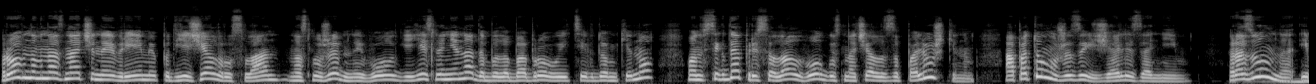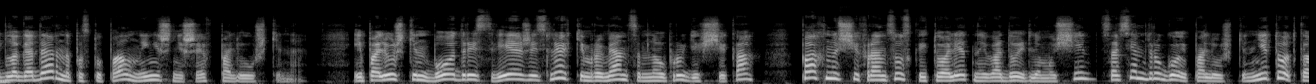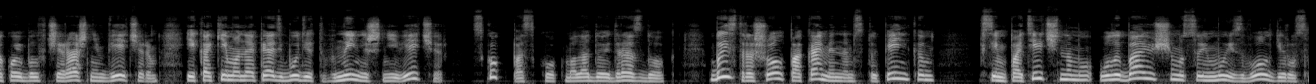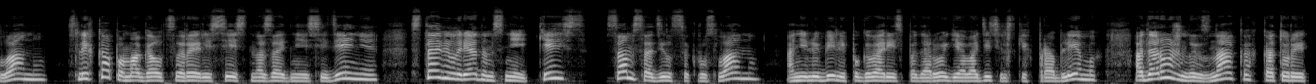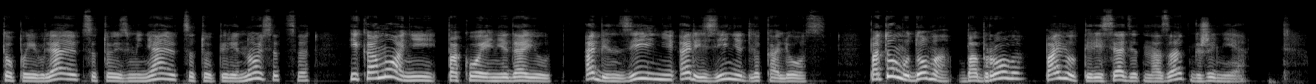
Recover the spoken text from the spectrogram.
Ровно в назначенное время подъезжал Руслан на служебной «Волге». Если не надо было Боброву идти в Дом кино, он всегда присылал «Волгу» сначала за Полюшкиным, а потом уже заезжали за ним. Разумно и благодарно поступал нынешний шеф Полюшкина и Полюшкин бодрый, свежий, с легким румянцем на упругих щеках, пахнущий французской туалетной водой для мужчин, совсем другой Полюшкин, не тот, какой был вчерашним вечером и каким он опять будет в нынешний вечер, скок по скок, молодой дроздок, быстро шел по каменным ступенькам к симпатичному, улыбающемуся ему из Волги Руслану, слегка помогал Церере сесть на заднее сиденье, ставил рядом с ней кейс, сам садился к Руслану, они любили поговорить по дороге о водительских проблемах, о дорожных знаках, которые то появляются, то изменяются, то переносятся, и кому они покоя не дают, о бензине, о резине для колес. Потом у дома Боброва Павел пересядет назад к жене.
